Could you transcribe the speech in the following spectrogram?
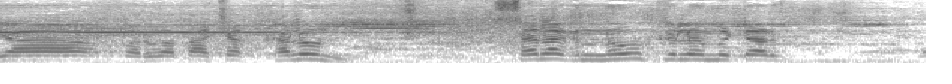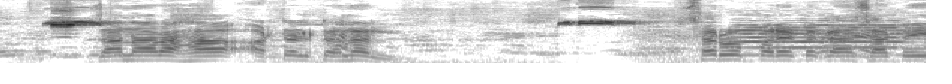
या पर्वताच्या खालून सलग नऊ किलोमीटर जाणारा हा अटल टनल सर्व पर्यटकांसाठी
